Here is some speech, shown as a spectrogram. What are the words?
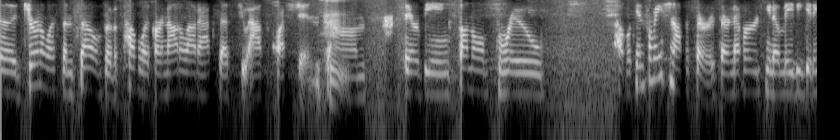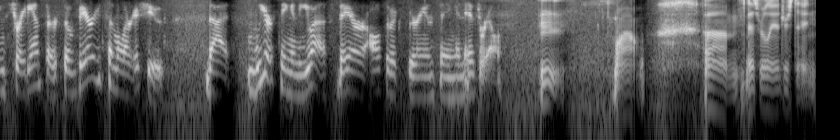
the journalists themselves or the public are not allowed access to ask questions. Hmm. Um, they're being funneled through public information officers. They're never, you know, maybe getting straight answers. So very similar issues that we are seeing in the U.S. They are also experiencing in Israel. Hmm. Wow, um, that's really interesting.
